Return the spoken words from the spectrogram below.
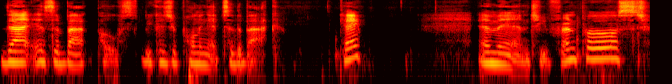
that is a back post because you're pulling it to the back. Okay? And then two front posts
